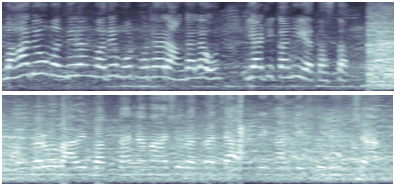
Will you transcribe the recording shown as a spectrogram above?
महादेव मंदिरांमध्ये मोठमोठ्या रांगा लावून या ठिकाणी येत असतात. सर्व भाविक भक्तांना महाशिवरात्राच्या हार्दिक हार्दिक शुभेच्छा.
